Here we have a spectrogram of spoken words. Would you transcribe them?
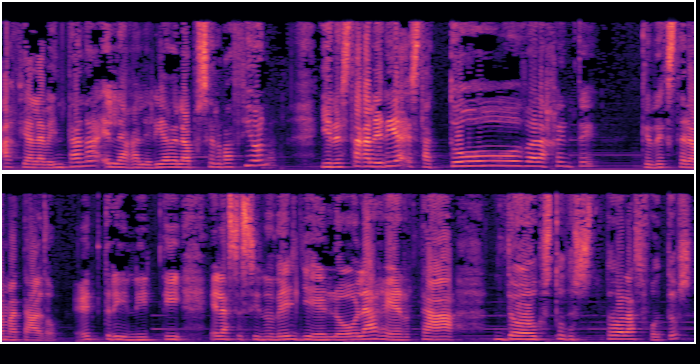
hacia la ventana en la galería de la observación y en esta galería está toda la gente que Dexter ha matado. El Trinity, el asesino del hielo, la Gerta, Dogs, todas las fotos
